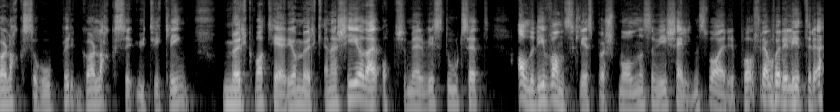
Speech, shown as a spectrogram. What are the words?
galaksehoper, galakseutvikling, mørk materie og mørk energi, og der oppsummerer vi stort sett alle de vanskelige spørsmålene som vi sjelden svarer på fra våre lyttere.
